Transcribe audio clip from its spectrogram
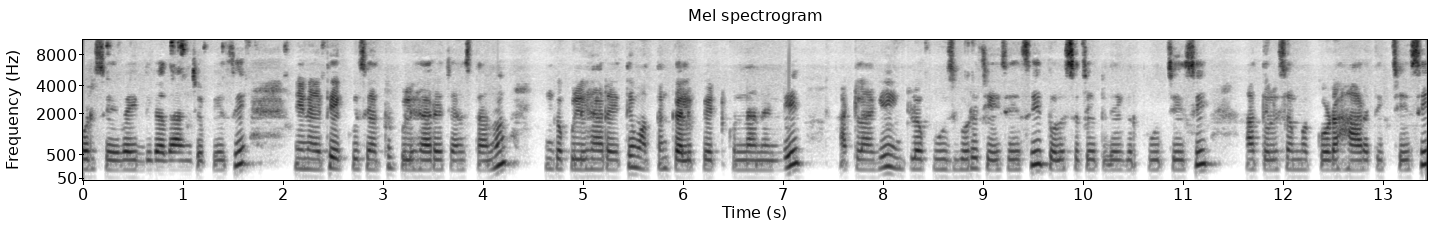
కూడా సేవ్ అయింది కదా అని చెప్పేసి నేనైతే ఎక్కువ శాతం పులిహారే చేస్తాను. ఇంకా పులిహార అయితే మొత్తం కలిపి పెట్టుకున్నానండి. అట్లాగే ఇంట్లో పూజ కూడా చేసేసి తులసి చెట్టు దగ్గర పూజ చేసి ఆ తులసమ్మకు కూడా హారతి ఇచ్చేసి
